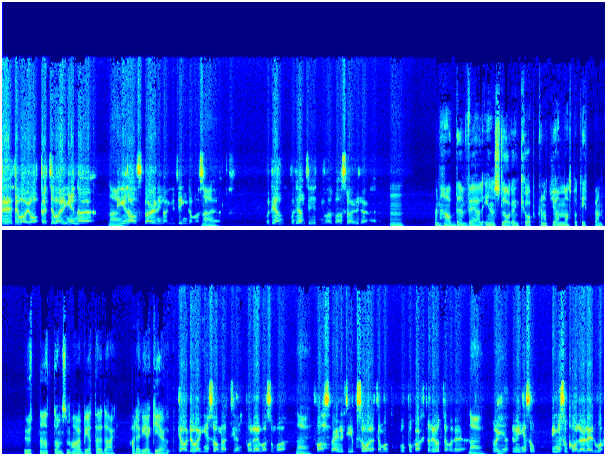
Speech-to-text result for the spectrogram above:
det, det var ju öppet, det var ingen, eh, Nej. ingen avspärrning och ingenting. Det var så Nej. det, på, den, på den tiden var det ganska öde där nere. Mm. Men hade en väl inslagen kropp kunnat gömmas på tippen utan att de som arbetade där hade reagerat? Ja, det var ingen som hade tänkt på det, vad som var, Nej, fanns med i tipshålet när man och schaktade ut det. Nej, det var, ingen, det var ingen, som, ingen som kollade det då.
